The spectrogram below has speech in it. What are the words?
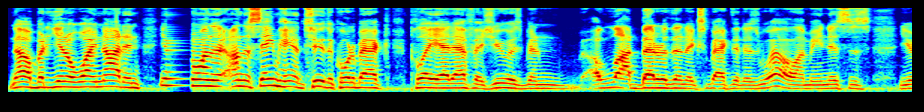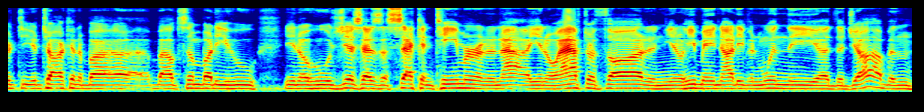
no, but you know why not? And you know on the on the same hand too, the quarterback play at FSU has been a lot better than expected as well. I mean, this is you're you're talking about uh, about somebody who you know who was just as a second teamer and an uh, you know afterthought, and you know he may not even win the uh, the job. And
